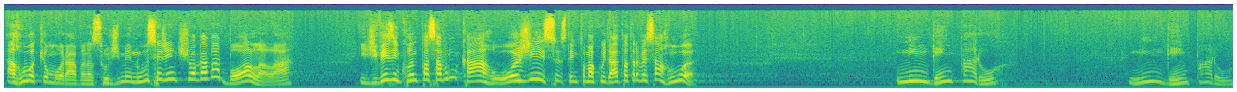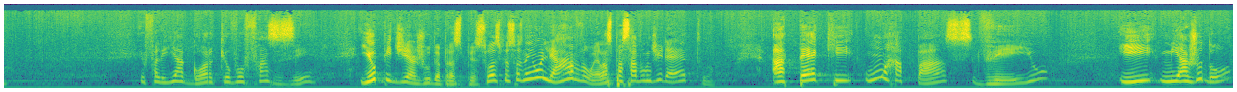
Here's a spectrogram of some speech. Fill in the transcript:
A rua que eu morava na Sul de Menúcia, a gente jogava bola lá. E de vez em quando passava um carro. Hoje você tem que tomar cuidado para atravessar a rua. Ninguém parou ninguém parou. Eu falei, e agora o que eu vou fazer? E eu pedi ajuda para as pessoas, as pessoas nem olhavam, elas passavam direto. Até que um rapaz veio e me ajudou.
